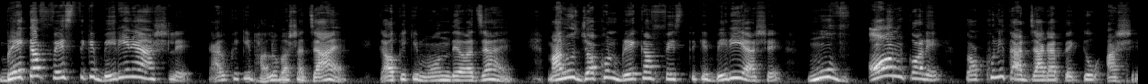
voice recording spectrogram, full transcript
ব্রেকআপ ফেস থেকে বেরিয়ে নিয়ে আসলে কাউকে কি ভালোবাসা যায়? কাউকে কি মন দেওয়া যায়? মানুষ যখন ব্রেকআপ ফেস থেকে বেরিয়ে আসে মুভ অন করে, তখনই তার জায়গাতে কেউ আসে।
